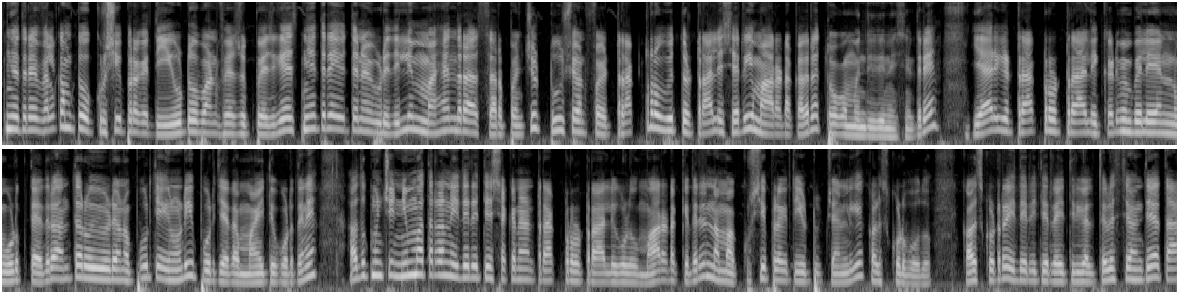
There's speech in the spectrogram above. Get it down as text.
ಸ್ನೇಹಿತರೆ welcome to Krishi Pragati YouTube and Facebook ಪೇಜ್ಗೆ ಸ್ನೇಹಿತರೆ, ಇವತ್ತಿನ ವಿಡಿಯೋದಲ್ಲಿ Mahindra Sarpanch two seven five tractor with trolley ಸೇರಿ ಮಾರಾಟಕ್ಕಾದರೆ ತೊಗೊಂಬಂದಿದ್ದೀನಿ ಸ್ನೇಹಿತರೆ. ಯಾರಿಗೆ ಟ್ರ್ಯಾಕ್ಟರ್ ಟ್ರಾಲಿ ಕಡಿಮೆ ಬೆಲೆಯನ್ನು ಹುಡುಕ್ತಾ ಇದ್ರು ಅಂಥವ್ರು ಈ ವಿಡಿಯೋನ ಪೂರ್ತಿಯಾಗಿ ನೋಡಿ, ಪೂರ್ತಿಯಾದ ಮಾಹಿತಿ ಕೊಡ್ತೇನೆ. ಅದಕ್ಕೆ ಮುಂಚೆ ನಿಮ್ಮ ಹತ್ರ ಇದೇ ರೀತಿ ಸೆಕೆಂಡ್ ಹ್ಯಾಂಡ್ ಟ್ರ್ಯಾಕ್ಟರ್ ಟ್ರಾಲಿಗಳು ಮಾರಾಟಕ್ಕಿದ್ರೆ ನಮ್ಮ ಕೃಷಿ ಪ್ರಗತಿ ಯೂಟ್ಯೂಬ್ ಚಾನಲ್ಗೆ ಕಳಿಸ್ಕೊಡ್ಬೋದು. ಕಳಿಸ್ಕೊಟ್ರೆ ಇದೇ ರೀತಿ ರೈತರಿಗೆ ತಿಳಿಸ್ತೇವೆ ಅಂತ ಹೇಳ್ತಾ,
